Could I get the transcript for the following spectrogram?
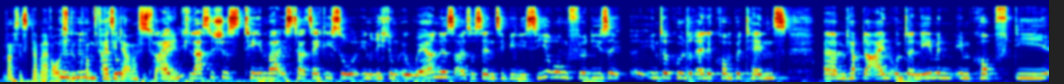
was ist dabei rausgekommen? Mhm, Fällt also dir da was zu ein? Ein klassisches Thema ist tatsächlich so in Richtung Awareness, also Sensibilisierung für diese äh, interkulturelle Kompetenz. Ähm, ich habe da ein Unternehmen im Kopf, die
